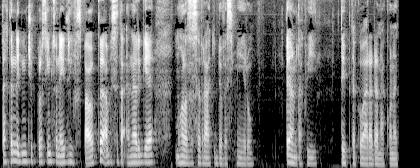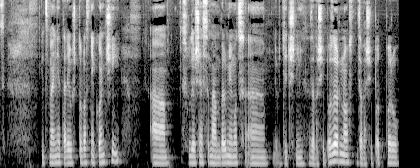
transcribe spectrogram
tak ten deníček prosím co nejdřív spalte, aby se ta energie mohla zase vrátit do vesmíru. To je jen takový tip, taková rada nakonec. Nicméně tady už to vlastně končí a skutečně jsem vám velmi moc uh, vděčný za vaši pozornost, za vaši podporu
